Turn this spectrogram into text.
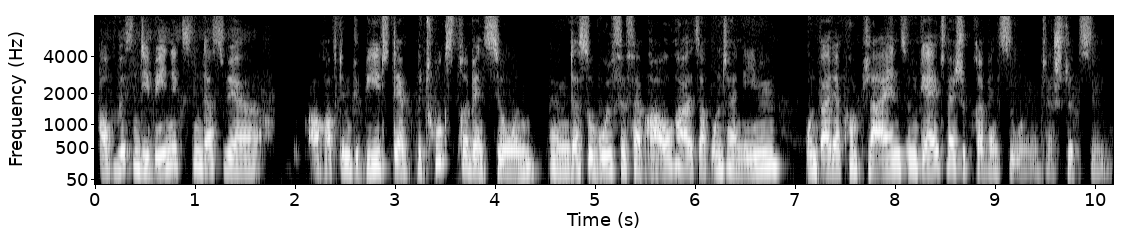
Auch wissen die wenigsten, dass wir auch auf dem Gebiet der Betrugsprävention, ähm, das sowohl für Verbraucher als auch Unternehmen und bei der Compliance- und Geldwäscheprävention unterstützen.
